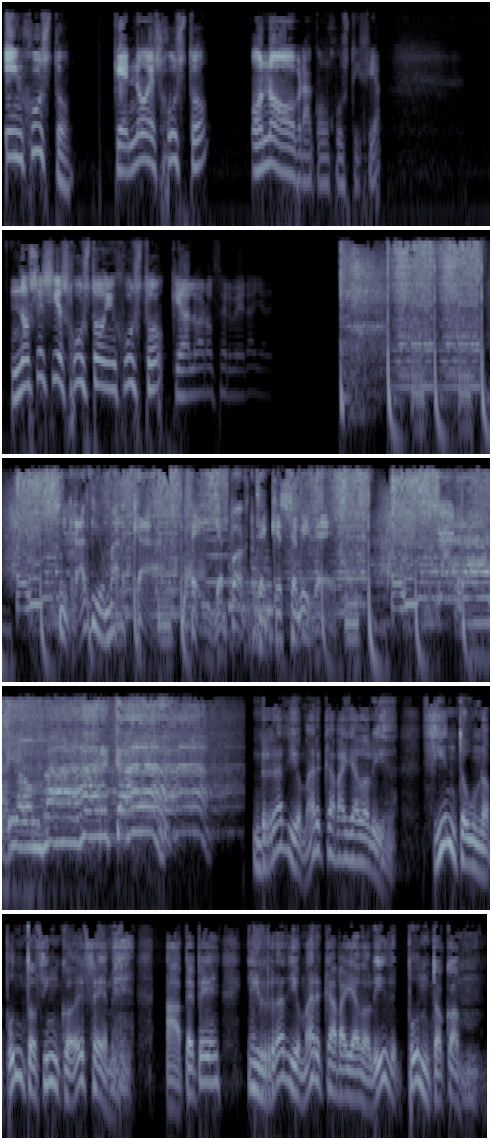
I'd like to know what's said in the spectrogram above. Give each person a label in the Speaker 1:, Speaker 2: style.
Speaker 1: Injusto, que no es justo o no obra con justicia. No sé si es justo o injusto que Álvaro Cervera...
Speaker 2: Radio Marca, el deporte que se vive.
Speaker 3: Radio Marca.
Speaker 4: Radio Marca Valladolid, 101.5 FM, app y radiomarcavalladolid.com.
